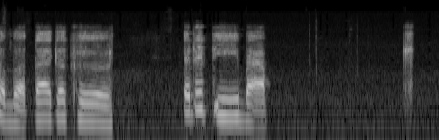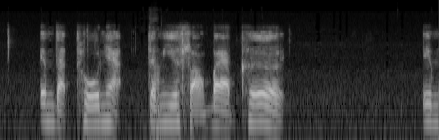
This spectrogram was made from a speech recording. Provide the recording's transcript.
สำรวจได้ก็คือ SSD แบบ M.2 เนี่ย จะมีอยู่สองแบบคือ M.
